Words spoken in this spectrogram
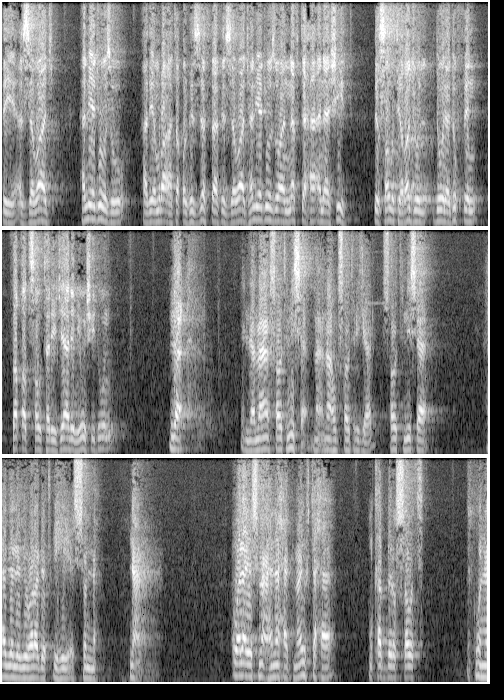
في الزواج هل يجوز هذه امرأة تقول في الزفة في الزواج هل يجوز أن نفتح أناشيد بصوت رجل دون دف فقط صوت رجال ينشدون؟ لا إنما صوت نساء ما, ما هو بصوت رجال صوت نساء هذا الذي وردت به السنة. نعم. ولا يسمعها أحد. ما يفتح مكبر الصوت يكون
